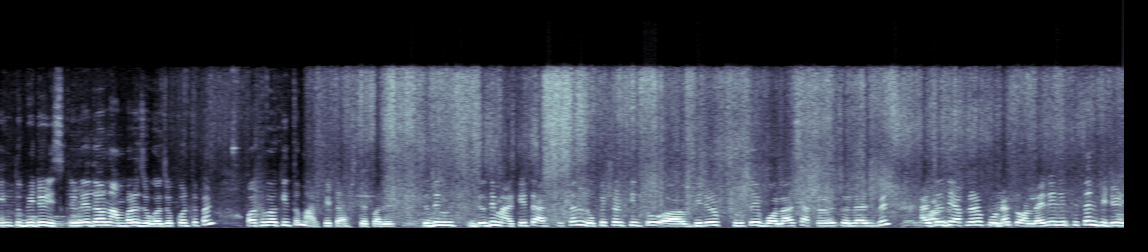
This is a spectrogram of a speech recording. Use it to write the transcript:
কিন্তু ভিডিওর স্ক্রিনে দেওয়া নাম্বারে যোগাযোগ করতে পারেন অথবা কিন্তু মার্কেটে আসতে পারেন। যদি যদি মার্কেটে আসতে চান লোকেশন কিন্তু ভিডিওর শুরুতেই বলা আছে, আপনারা চলে আসবেন। আর যদি আপনারা প্রোডাক্ট অনলাইনে নিতে চান, ভিডিওর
